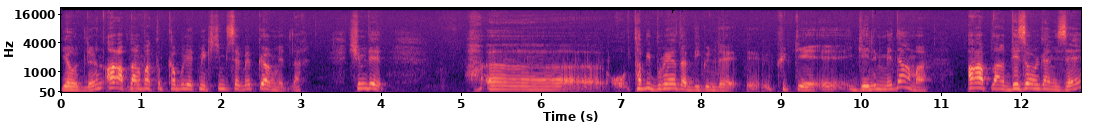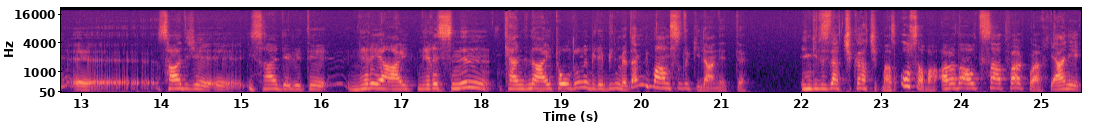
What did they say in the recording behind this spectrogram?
Yahudilerin. Araplar Evet. bakıp kabul etmek için bir sebep görmediler. Şimdi ee, tabii buraya da bir günde e, küt diye e, gelinmedi ama Araplar dezorganize e, sadece İsrail devleti nereye ait, neresinin kendine ait olduğunu bile bilmeden bir bağımsızlık ilan etti. İngilizler çıkar çıkmaz o sabah arada 6 saat fark var. Yani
